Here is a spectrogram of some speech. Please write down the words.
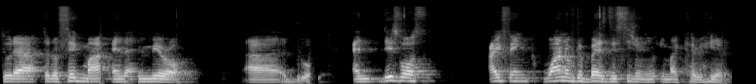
to the to the Figma and, and Miro uh, duo. And this was, I think, one of the best decisions in, my career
